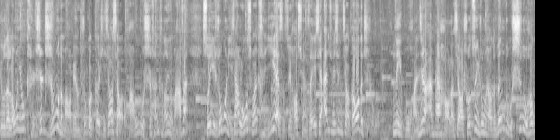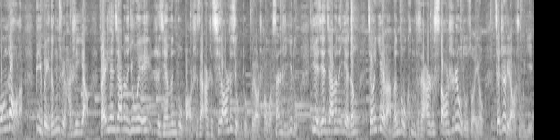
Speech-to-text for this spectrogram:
有的龙有啃食植物的毛病，如果个体较小的话，误食很可能有麻烦。所以如果你家龙喜欢啃叶子，最好选择一些安全性较高的植物。内部环境安排好了，就要说最重要的温度、湿度和光照了。必备灯具还是一样，白天加温的 UVA，日间温度保持在二十七到二十九度，不要超过三十一度。夜间加温的夜灯，将夜晚温度控制在二十四到二十六度左右。在这里要注意，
